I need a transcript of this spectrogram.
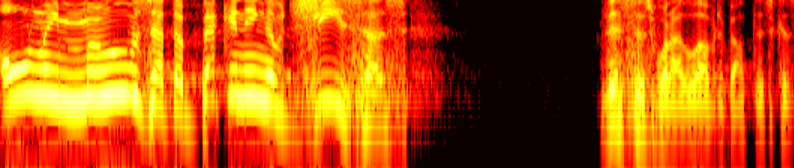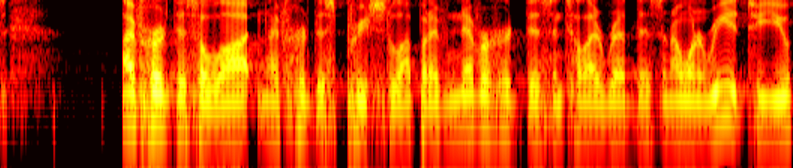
only moves at the beckoning of Jesus, this is what I loved about this because I've heard this a lot and I've heard this preached a lot, but I've never heard this until I read this. And I want to read it to you,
